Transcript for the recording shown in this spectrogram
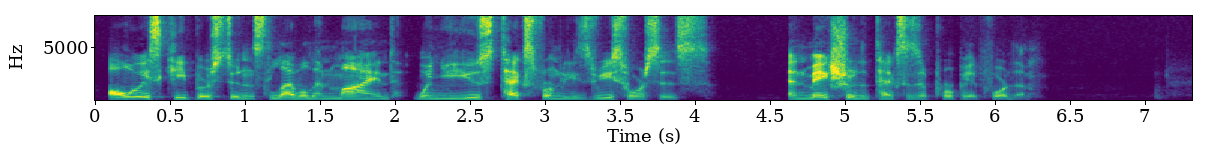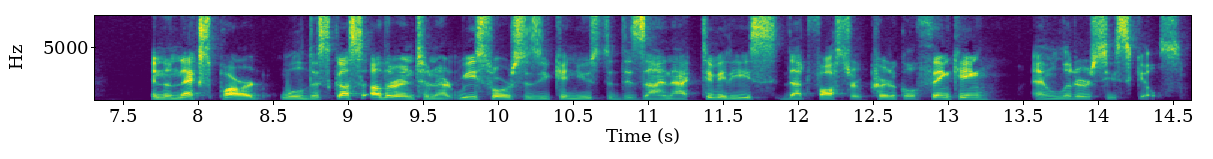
Always keep your students' level in mind when you use text from these resources, and make sure the text is appropriate for them. In the next part, we'll discuss other internet resources you can use to design activities that foster critical thinking and literacy skills.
